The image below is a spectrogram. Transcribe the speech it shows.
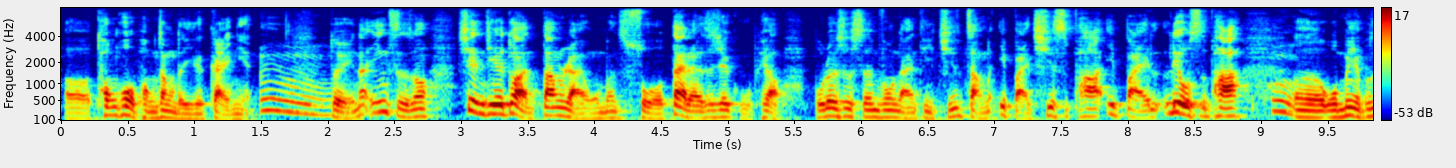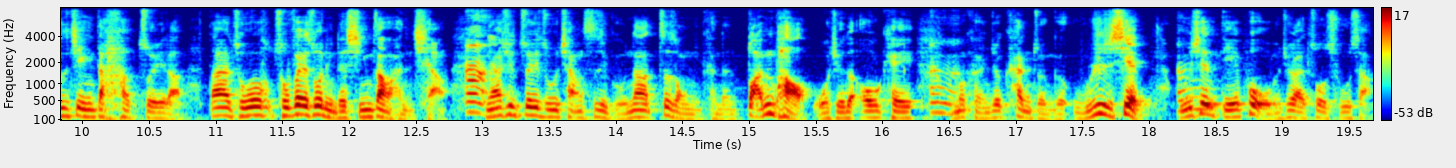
呃通货膨胀的一个概念。嗯，对。那因此说，现阶段当然我们所带来这些股票，不论是深丰南地，其实涨了一百七十趴、一百六十趴。呃，我们也不是建议大家追了。当然，除除非说你的心脏很强，你要去追逐强势股，那这种。可能短跑我觉得 OK，我们可能就看准个五日线，五日线跌破我们就来做出场。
